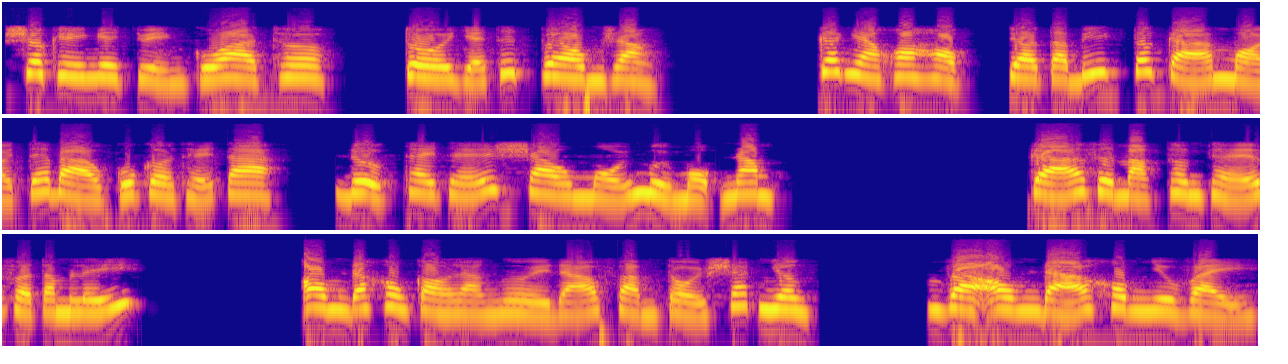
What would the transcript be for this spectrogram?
Sau khi nghe chuyện của Arthur, tôi giải thích với ông rằng, các nhà khoa học cho ta biết tất cả mọi tế bào của cơ thể ta được thay thế sau mỗi 11 năm. Cả về mặt thân thể và tâm lý. Ông đã không còn là người đã phạm tội sát nhân, và ông đã không như vậy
